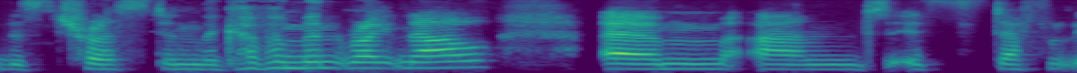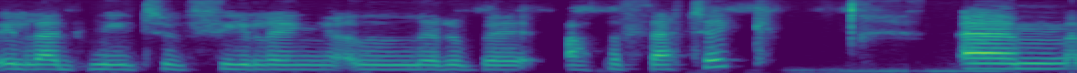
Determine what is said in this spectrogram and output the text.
this trust in the government right now, um, and it's definitely led me to feeling a little bit apathetic. Um,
